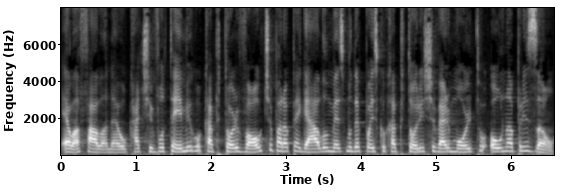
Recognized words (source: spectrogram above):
ela fala, né? O cativo teme que o captor volte para pegá-lo mesmo depois que o captor estiver morto ou na prisão.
